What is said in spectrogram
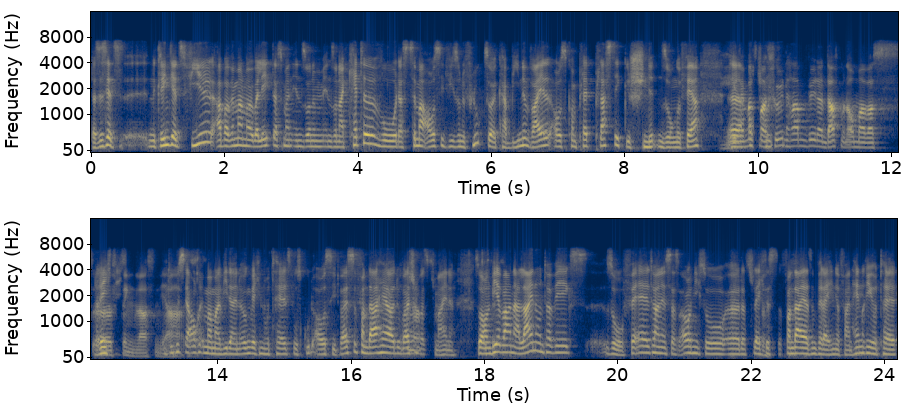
Das ist jetzt, äh, klingt jetzt viel, aber wenn man mal überlegt, dass man in so einem, in so einer Kette, wo das Zimmer aussieht wie so eine Flugzeugkabine, weil aus komplett Plastik geschnitten, so ungefähr. Nee, Äh, wenn man es mal schön haben will, dann darf man auch mal was äh, springen lassen. Ja. du bist ja auch immer mal wieder in irgendwelchen Hotels, wo es gut aussieht. Weißt du, von daher, du weißt Ja. schon, was ich meine. So, und wir waren alleine unterwegs. So, für Eltern ist das auch nicht so äh, das Schlechteste. Von daher sind wir da hingefahren. Henry Hotel.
